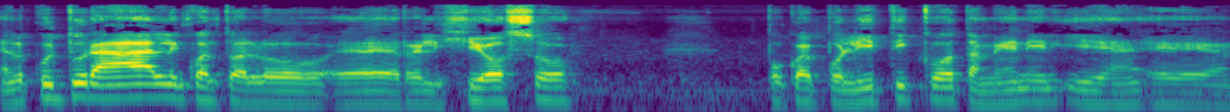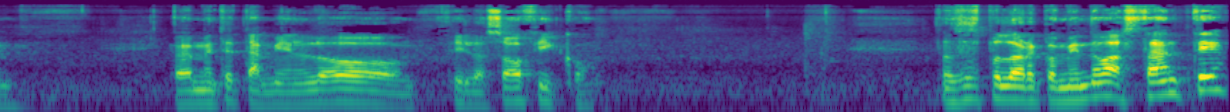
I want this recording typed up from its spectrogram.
en lo cultural, en cuanto a lo eh, religioso, poco de político también y, y eh, obviamente también lo filosófico. Entonces pues lo recomiendo bastante.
